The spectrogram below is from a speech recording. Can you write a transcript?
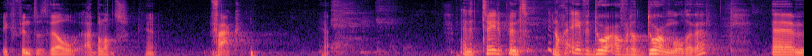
Ik vind het wel uit balans. Ja. Vaak. Ja. En het tweede punt, nog even door over dat doormodderen. Ehm,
